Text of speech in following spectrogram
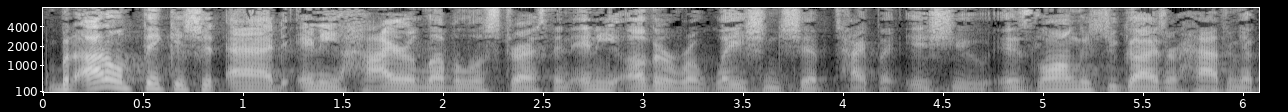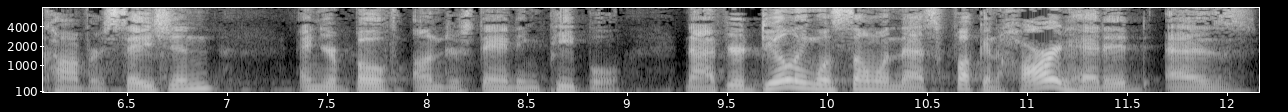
but I don't think it should add any higher level of stress than any other relationship type of issue. As long as you guys are having a conversation and you're both understanding people. Now, if you're dealing with someone that's fucking hard headed, as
